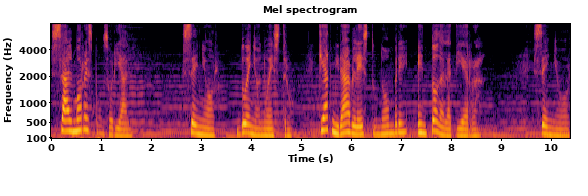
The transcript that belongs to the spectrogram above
Salmo responsorial. Señor, dueño nuestro, qué admirable es tu nombre en toda la tierra. Señor,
